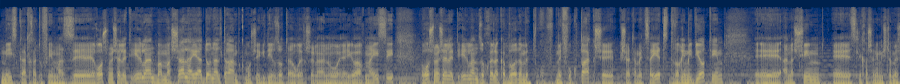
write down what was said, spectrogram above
מעסקת חטופים. אז אה, ראש ממשלת אירלנד, במשל היה דונלד טראמפ, כמו שהגדיר זאת העורך שלנו יואב מאיסי. ראש ממשלת אירלנד זוכה לכבוד המפוקפק, שכשאתה מצייץ דברים אידיוטיים, אנשים, סליחה שאני משתמש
